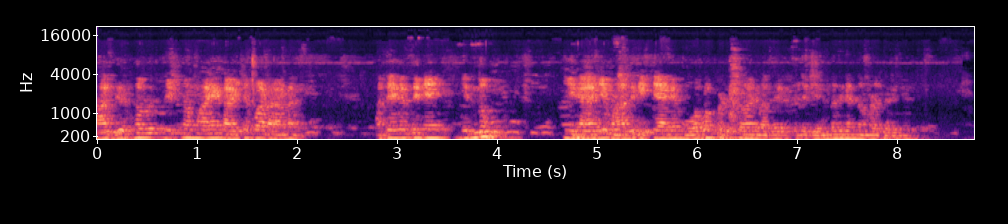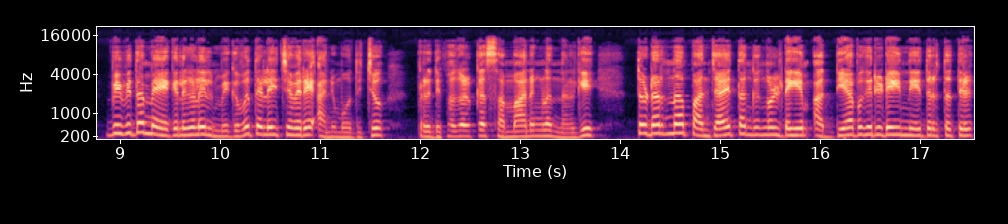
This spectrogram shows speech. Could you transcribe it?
ആ ഗൃഹവിഷ്ണമായ കാഴ്ചപ്പാടാണ് അദ്ദേഹത്തിനെ എന്നും ഈ രാജ്യം ആദരിക്കാനും ഓർമ്മപ്പെടുത്തുവാനും അദ്ദേഹത്തിന്റെ ജന്മദിനം നമ്മൾ തിരഞ്ഞെടുത്തു വിവിധ മേഖലകളിൽ മികവ് തെളിയിച്ചവരെ അനുമോദിച്ചു. പ്രതിഭകൾക്ക് സമ്മാനങ്ങൾ നൽകി. തുടർന്ന് പഞ്ചായത്ത് അംഗങ്ങളുടെയും അധ്യാപകരുടെയും നേതൃത്വത്തിൽ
